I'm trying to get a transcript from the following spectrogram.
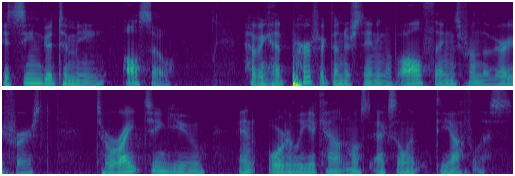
it seemed good to me also, having had perfect understanding of all things from the very first, to write to you an orderly account, most excellent Theophilus,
